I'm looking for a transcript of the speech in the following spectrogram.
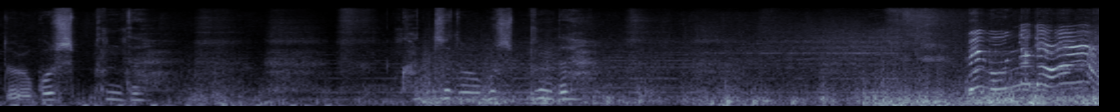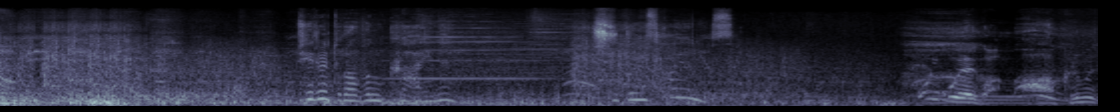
놀고 싶은데 같이 놀고 싶은데 왜 못 나가? 뒤를 돌아본 그 아이는 죽은 서윤이었어요. 어이 뭐야 이거? 아 그러면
